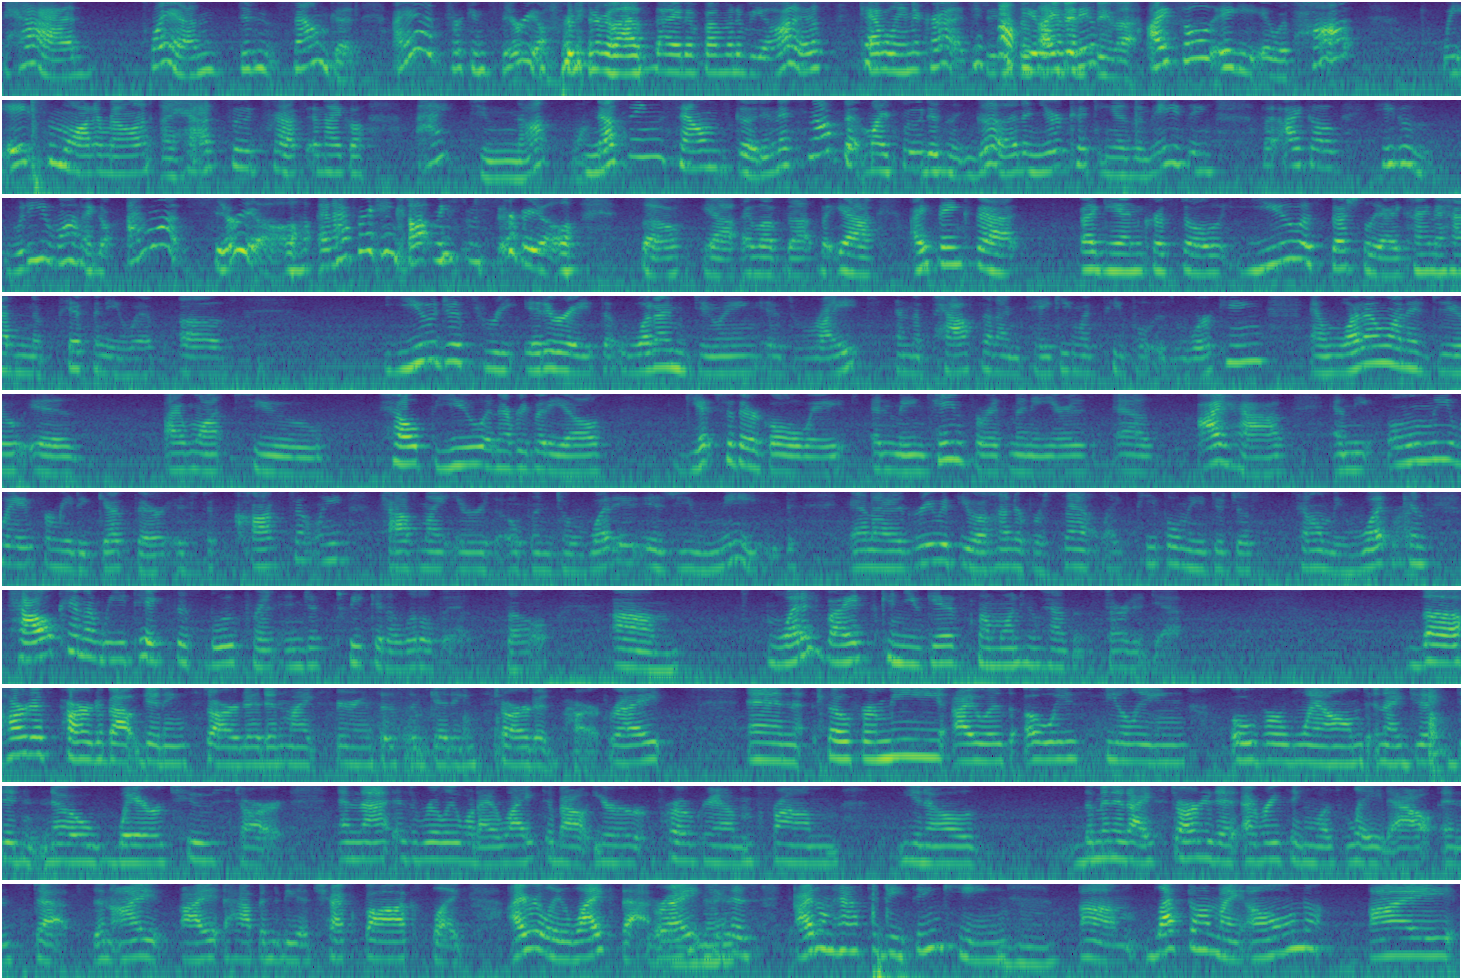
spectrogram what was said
had planned didn't sound good. I had freaking cereal for dinner last night, if I'm going to be honest. Catalina Crunch. Did you see that I did see that. I told Iggy it was hot. We ate some watermelon. I had food prepped, and I go, I do not want. Nothing sounds good, and it's not that my food isn't good and your cooking is amazing, but I go. He goes, "What do you want?" I go, "I want cereal," and I freaking got me some cereal. So yeah, I love that. But yeah, I think that again, Crystal, you especially, I kind of had an epiphany with of you just reiterate that what I'm doing is right and the path that I'm taking with people is working. And what I want to do is I want to help you and everybody else get to their goal weight and maintain for as many years as I have. And the only way for me to get there is to constantly have my ears open to what it is you need. And I agree with you 100%. Like, people need to just tell me what can, how can we take this blueprint and just tweak it a little bit? So, um, what advice can you give someone who hasn't started yet? the hardest part about getting started in my experience is the getting started part right And so for me, I was always feeling overwhelmed and I just didn't know where to start. And that is really what I liked about your program from, you know, the minute I started it, everything was laid out in steps, and I I happen to be a checkbox. Like I really like that, right? Nice. Because I don't have to be thinking. Mm-hmm. Um, left on my own, I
